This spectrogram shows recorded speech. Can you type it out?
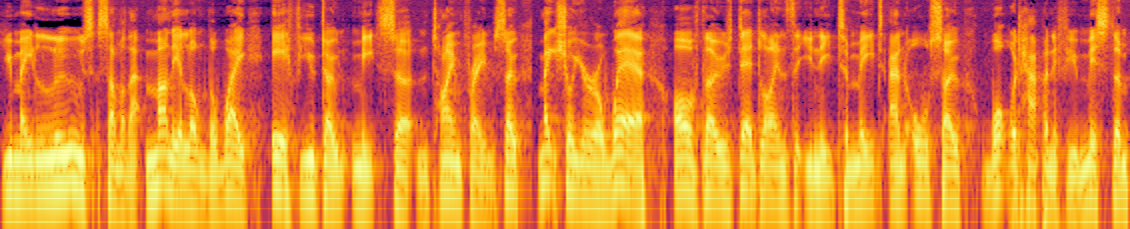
you may lose some of that money along the way if you don't meet certain timeframes. So make sure you're aware of those deadlines that you need to meet and also what would happen if you miss them.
